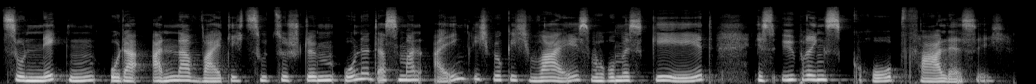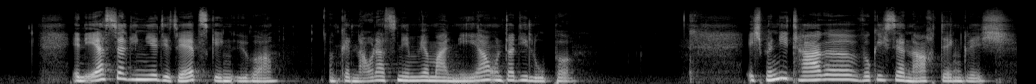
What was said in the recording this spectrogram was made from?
Zu nicken oder anderweitig zuzustimmen, ohne dass man eigentlich wirklich weiß, worum es geht, ist übrigens grob fahrlässig. In erster Linie dir selbst gegenüber. Und genau das nehmen wir mal näher unter die Lupe. Ich bin die Tage wirklich sehr nachdenklich.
